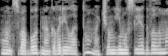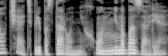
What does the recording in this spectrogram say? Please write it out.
Он свободно говорил о том, о чем ему следовало молчать при посторонних. Он не на базаре.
